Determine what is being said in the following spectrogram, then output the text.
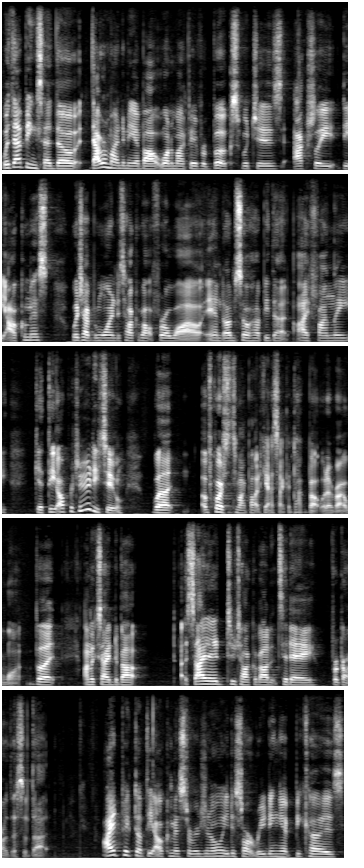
With that being said, though, that reminded me about one of my favorite books, which is actually The Alchemist, which I've been wanting to talk about for a while. And I'm so happy that I finally get the opportunity to. But of course, it's my podcast. I can talk about whatever I want. But I'm excited about excited to talk about it today, regardless of that. I had picked up The Alchemist originally to start reading it because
